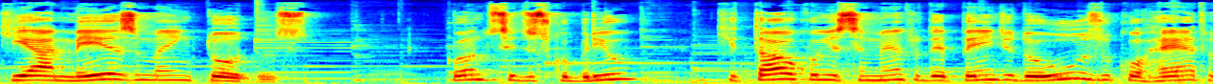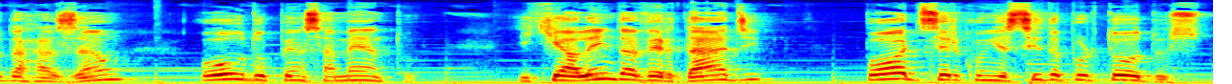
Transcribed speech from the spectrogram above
que é a mesma em todos. Quando se descobriu que tal conhecimento depende do uso correto da razão ou do pensamento, e que, além da verdade, pode ser conhecida por todos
